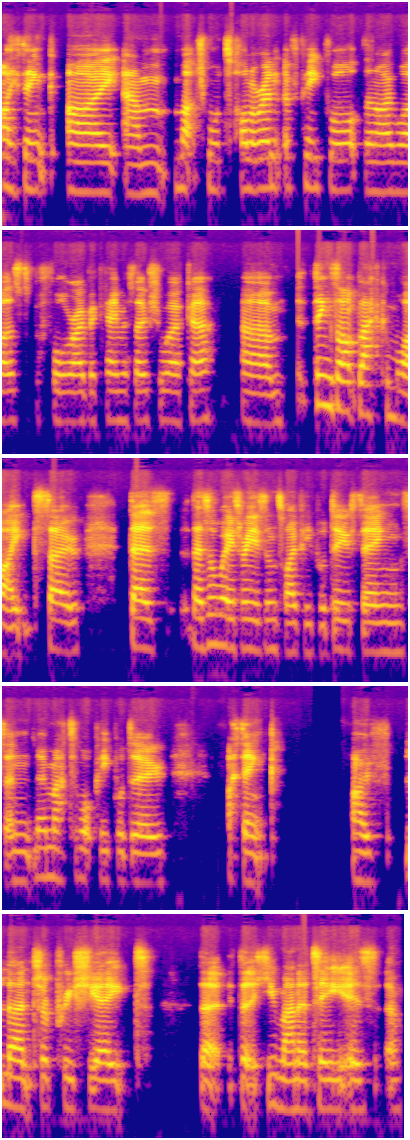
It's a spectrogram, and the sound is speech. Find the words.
I think I am much more tolerant of people than I was before I became a social worker. Um, things aren't black and white, so there's there's always reasons why people do things, and no matter what people do, I think I've learned to appreciate that that humanity is a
